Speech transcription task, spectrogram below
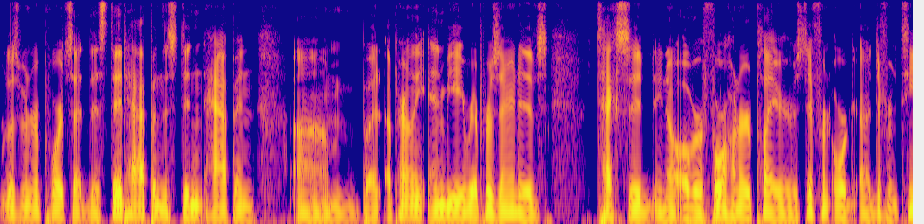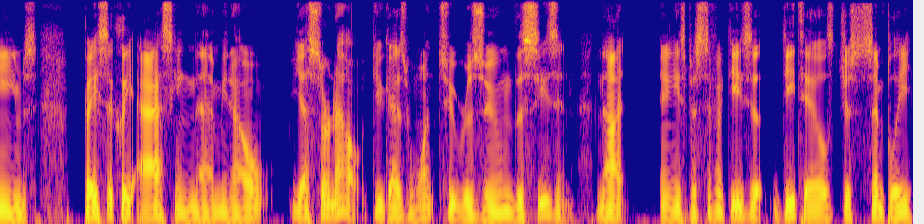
there's been reports that this did happen, this didn't happen. Um, but apparently, NBA representatives texted, you know, over 400 players, different org, uh, different teams, basically asking them, you know, yes or no. Do you guys want to resume the season? Not any specific de- details, just simply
